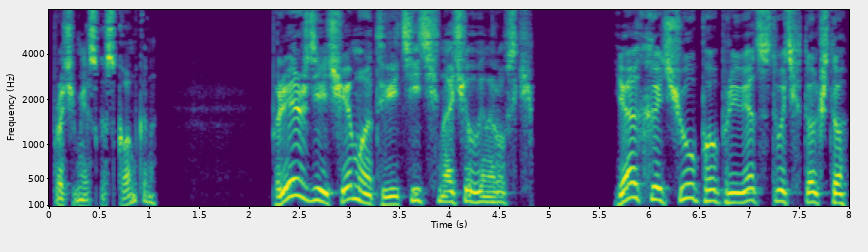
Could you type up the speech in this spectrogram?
впрочем, несколько скомканно. «Прежде чем ответить, — начал Виноровский, — я хочу поприветствовать только что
